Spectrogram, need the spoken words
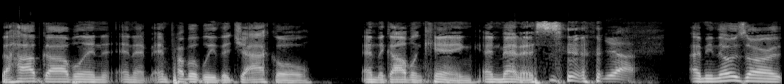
the Hobgoblin and and probably the Jackal and the Goblin King and Menace. Yeah. I mean, those are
